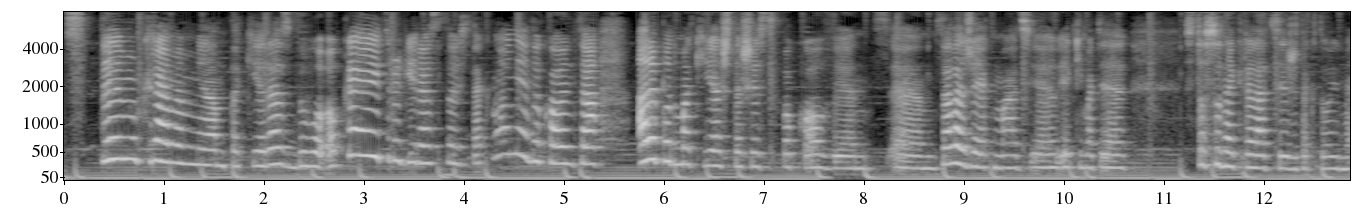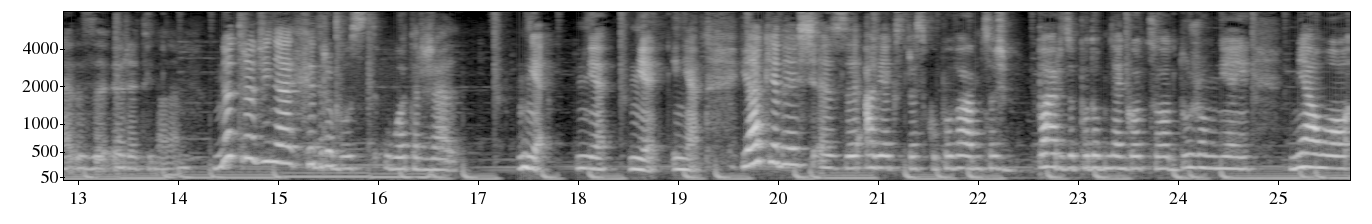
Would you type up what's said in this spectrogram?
z tym kremem miałam takie raz było ok, drugi raz coś tak no nie do końca, ale pod makijaż też jest spoko, więc em, zależy jak macie, jaki macie stosunek, relacje, że tak to ujmę, z retinolem. Neutrogena Hydro Boost Water Gel. Nie, nie, nie i nie. Ja kiedyś z AliExpress kupowałam coś bardzo podobnego, co dużo mniej miało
